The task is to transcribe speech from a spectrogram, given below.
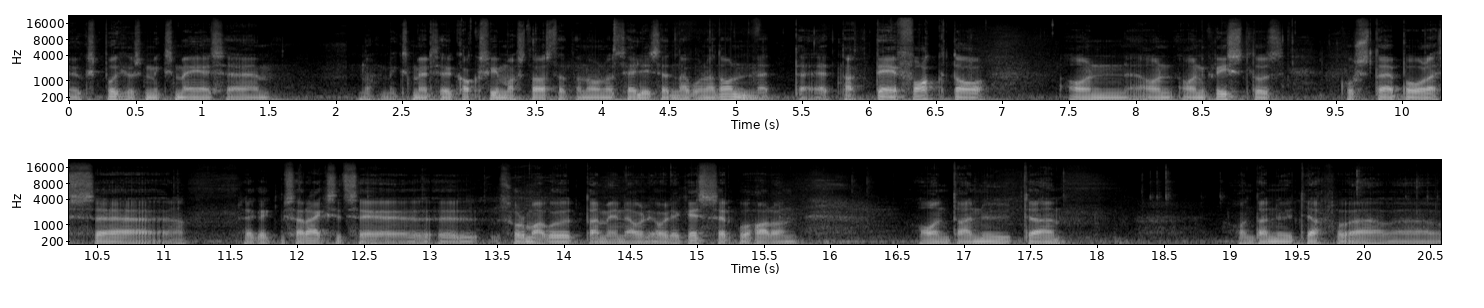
üks põhjus, miks meie see noh, miks meil see kaks viimast aastat on olnud sellised, nagu nad on, et, et noh, de facto on, on, on kristlus, kus tõepoolest see noh, see kõik, mis sa rääkisid, see äh, surma kujutamine oli, oli kesksel kohal, on on ta nüüd, äh, on ta nüüd jah, äh,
